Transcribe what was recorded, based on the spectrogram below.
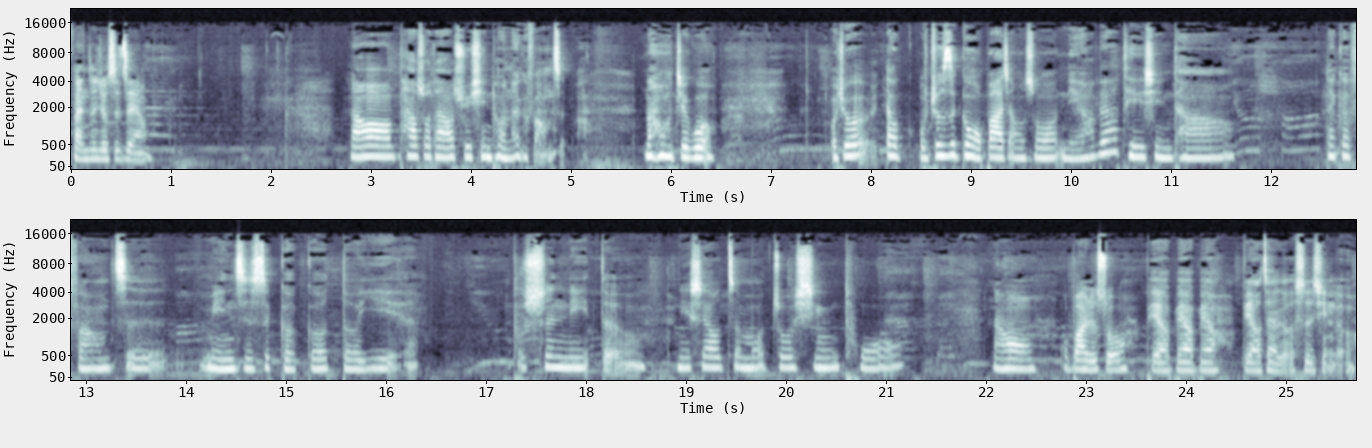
反正就是这样。然后他说他要去信托那个房子嘛，然后结果我就要我就是跟我爸讲说，你要不要提醒他，那个房子名字是哥哥的耶，不是你的，你是要这么做信托。然后我爸就说，不要不要不要不要再惹事情了，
